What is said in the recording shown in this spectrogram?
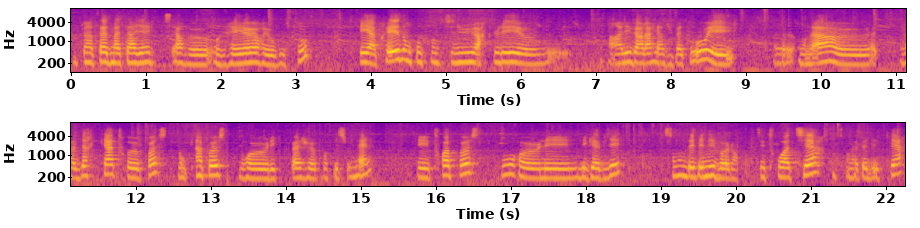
tout un tas de matériel qui servent euh, aux gréeurs et aux bosseaux. Et après, donc, on continue à reculer, euh, enfin, aller vers l'arrière du bateau et euh, on a, euh, on va dire, quatre postes. Donc, un poste pour euh, l'équipage professionnel et trois postes pour euh, les, qui sont des bénévoles. C'est trois tiers, ce qu'on appelle des tiers,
